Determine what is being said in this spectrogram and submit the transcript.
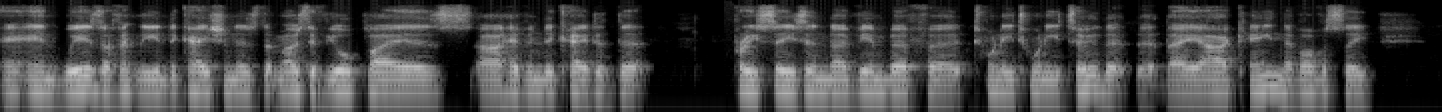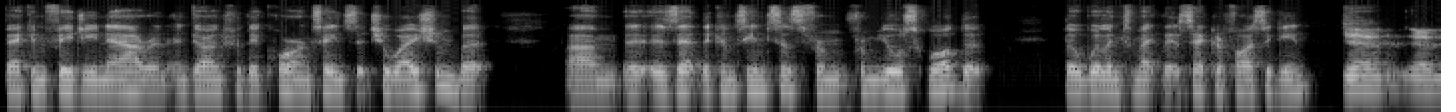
And Wes, I think the indication is that most of your players uh, have indicated that pre-season November for 2022 that, that they are keen. They've obviously back in Fiji now and, and going through their quarantine situation. But um, is that the consensus from from your squad that they're willing to make that sacrifice again? Yeah, yeah,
